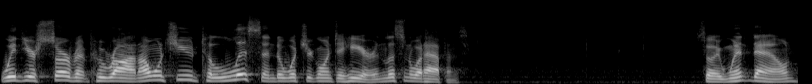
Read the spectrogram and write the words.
with your servant Purah, and I want you to listen to what you're going to hear. And listen to what happens. So they went down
